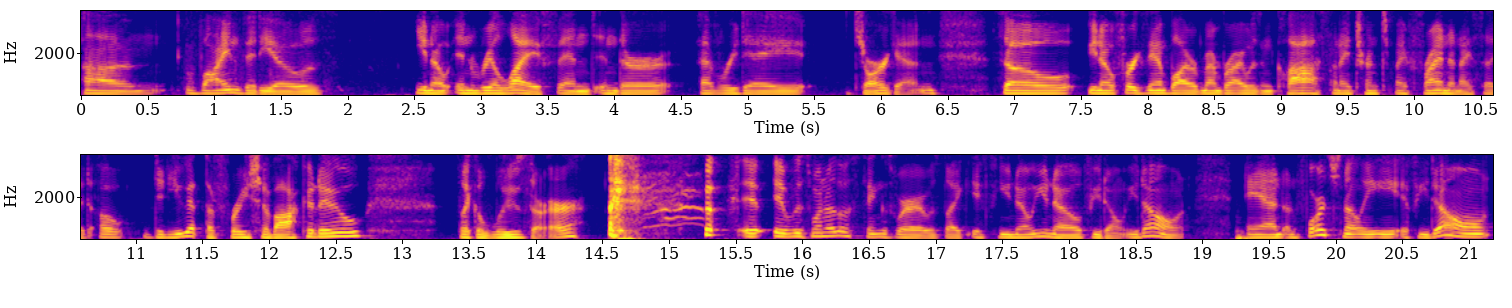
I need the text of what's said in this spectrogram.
um, Vine videos you know, in real life and in their everyday jargon. So, you know, for example, I remember I was in class and I turned to my friend and I said, Oh, did you get the free Shavakadu? like a loser. it, it was one of those things where it was like, if you know, you know, if you don't, you don't. And unfortunately, if you don't,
